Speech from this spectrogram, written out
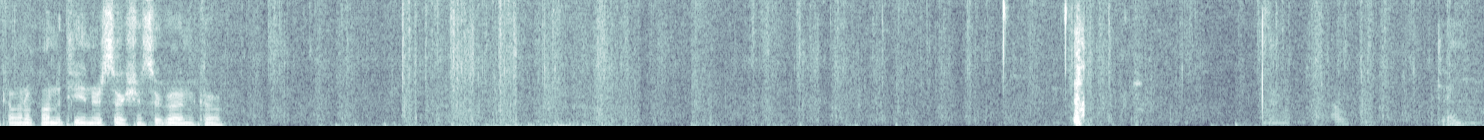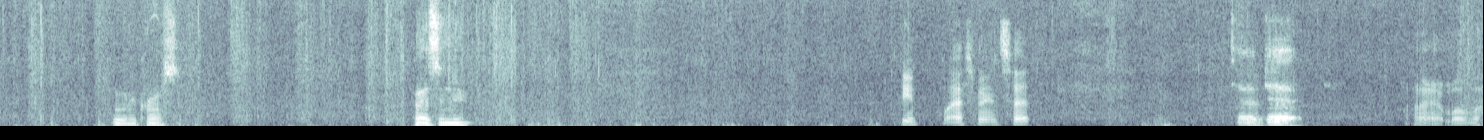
Coming up on the T intersection, so go ahead and go. Damn. Moving across. Passing you. Okay, Last man set. Tap tap. All right. Moving.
